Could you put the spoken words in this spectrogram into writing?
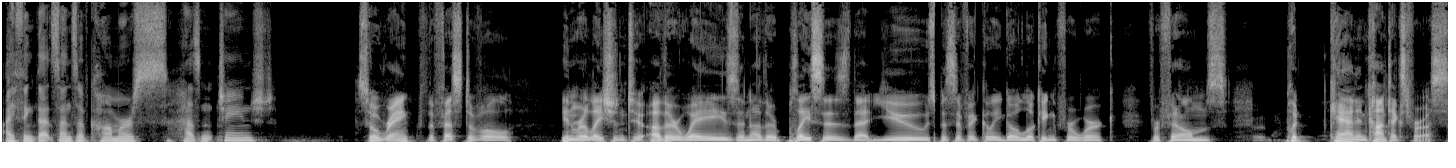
I think that sense of commerce hasn't changed. So rank the festival in relation to other ways and other places that you specifically go looking for work for films. Put Cannes in context for us.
